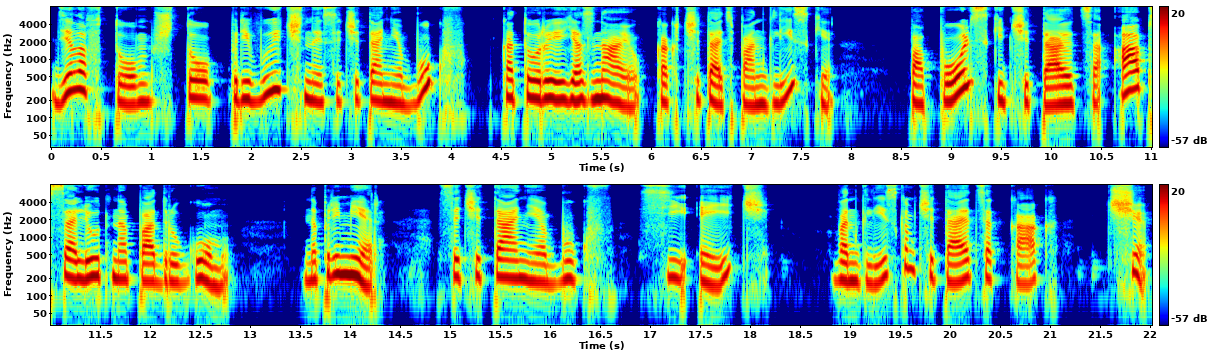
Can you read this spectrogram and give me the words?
Дело в том, что привычные сочетания букв, которые я знаю, как читать по-английски, по-польски читаются абсолютно по-другому. Например, сочетание букв CH в английском читается как Ч,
